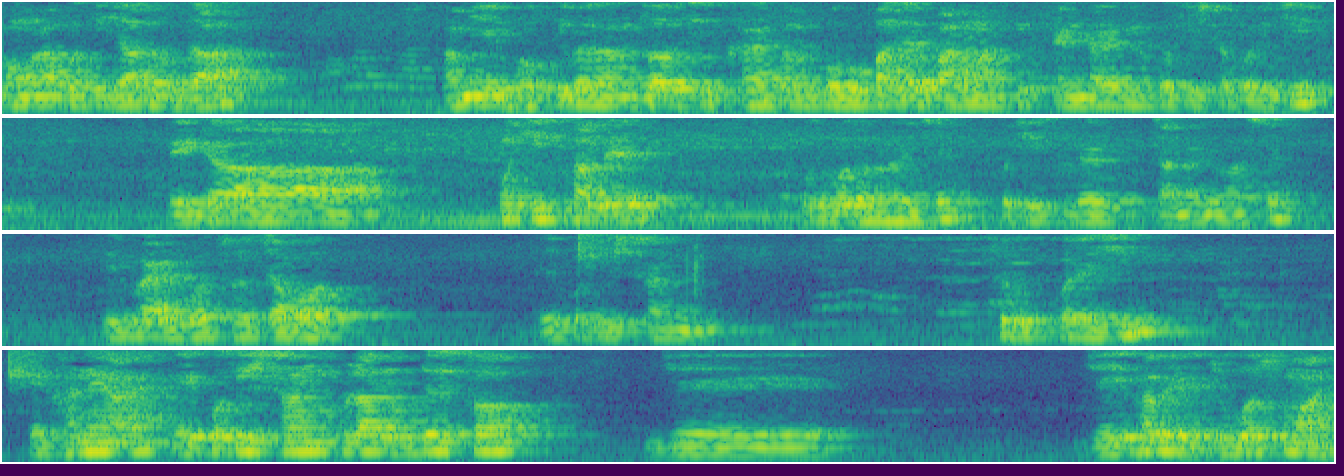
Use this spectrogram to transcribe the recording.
কমলাপতি যাদব দাস। আমি এই ভক্তি বেদান্ত শিক্ষায়তন প্রভুপাদের পারমাত্মিক সেন্টার এখানে প্রতিষ্ঠা করেছি। এইটা পঁচিশ সালে উদ্বোধন হয়েছে, পঁচিশ সালের জানুয়ারি মাসে। দীর্ঘ এক বছর যাবৎ এই প্রতিষ্ঠান শুরু করেছি। এখানে এই প্রতিষ্ঠান খোলার উদ্দেশ্য যে যেইভাবে যুব সমাজ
